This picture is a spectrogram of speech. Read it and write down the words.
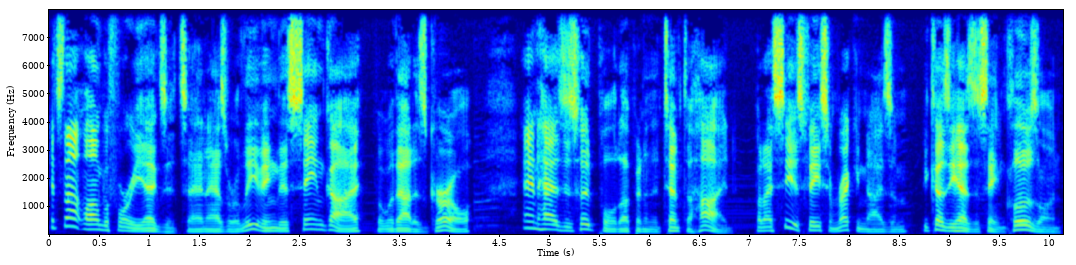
It's not long before he exits, and as we're leaving, this same guy, but without his girl, and has his hood pulled up in an attempt to hide, but I see his face and recognize him because he has the same clothes on.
